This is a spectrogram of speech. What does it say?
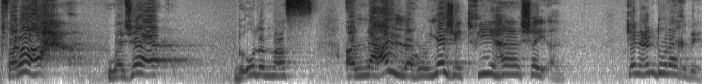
فراح وجاء بيقول النص قال لعله يجد فيها شيئا. كان عنده رغبة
